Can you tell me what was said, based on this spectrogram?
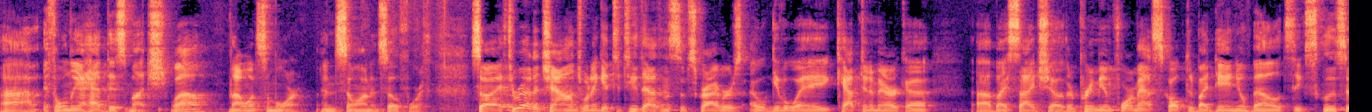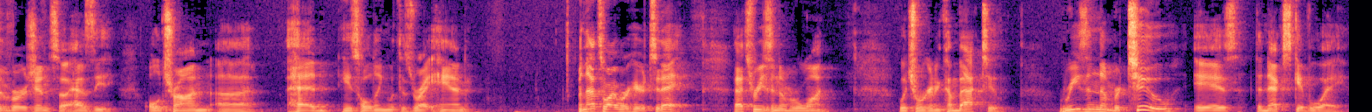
Uh, if only I had this much. Well, I want some more, and so on and so forth. So I threw out a challenge. When I get to 2,000 subscribers, I will give away Captain America uh, by Sideshow. Their premium format, sculpted by Daniel Bel. It's the exclusive version, so it has the Ultron uh, head he's holding with his right hand. And that's why we're here today. That's reason number one, which we're going to come back to. Reason number two is the next giveaway.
